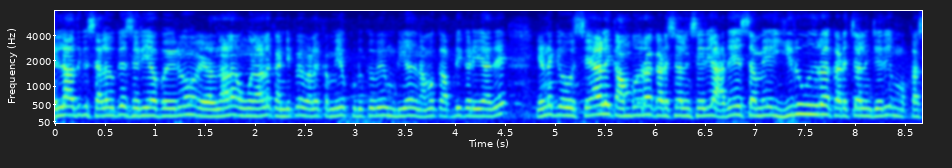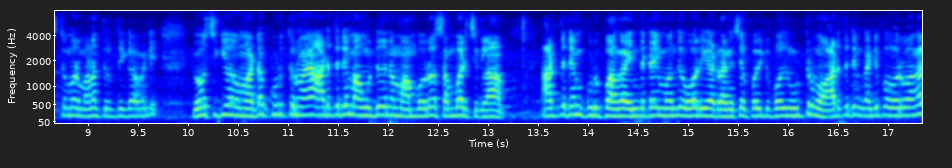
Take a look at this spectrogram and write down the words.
எல்லாத்துக்கும் செலவுக்கே சரியாக போயிடும். அதனால் உங்களால் கண்டிப்பாக விலை கம்மியாக கொடுக்கவே முடியாது. நமக்கு அப்படி கிடையாது. எனக்கு ஒரு சேலைக்கு ஐம்பது ரூபா கிடைச்சாலும் சரி அதே சமயம் இருபது ரூபா கிடைச்சாலும் சரி கஸ்டமர் மன திருப்திக்காக வேண்டி யோசிக்கவே மாட்டோம். கொடுத்துருவேன். அடுத்த டைம் அவங்கள்ட்ட நம்ம ஐம்பது ரூபா சம்பாரிச்சிக்கலாம். அடுத்த டைம் கொடுப்பாங்க. இந்த டைம் வந்து ஓரி ஆடுறாங்க சரி போயிட்டு போதுன்னு விட்டுருவோம். அடுத்த டைம் கண்டிப்பாக வருவாங்க.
